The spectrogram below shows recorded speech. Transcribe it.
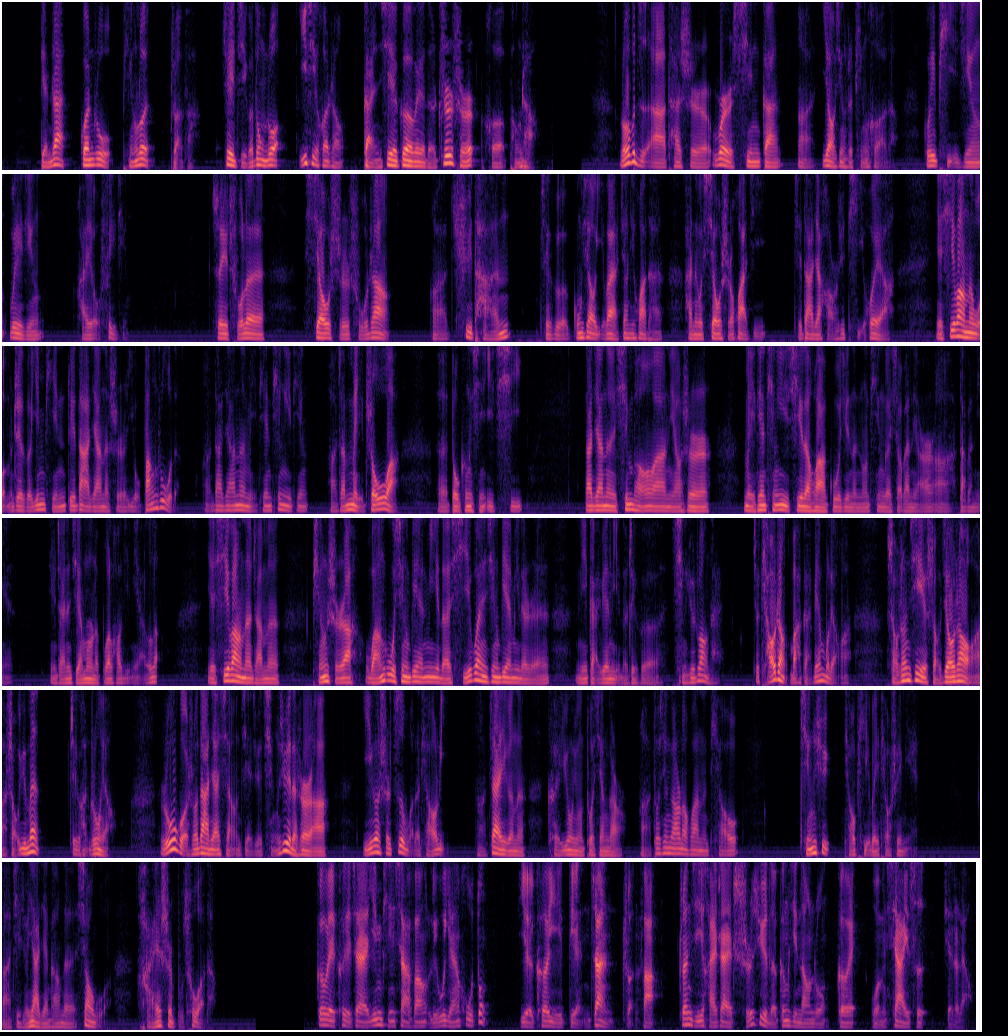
点赞、关注、评论、转发这几个动作一气呵成。感谢各位的支持和捧场。萝卜籽啊，它是味辛甘啊，药性是平和的，归脾经、胃经，还有肺经。所以，除了消食除胀、啊祛痰这个功效以外，降气化痰还能够消食化积，其实大家好好去体会啊。也希望呢，我们这个音频对大家呢是有帮助的啊。大家呢每天听一听啊，咱每周啊，呃都更新一期。大家呢新朋友啊，你要是每天听一期的话，估计呢能听个小半年啊，大半年，因为咱这节目呢播了好几年了。也希望呢，咱们平时啊顽固性便秘的、习惯性便秘的人，你改变你的这个情绪状态，就调整吧，改变不了啊，少生气、少焦躁啊，少郁闷，这个很重要。如果说大家想解决情绪的事儿啊，一个是自我的调理啊，再一个呢，可以用用多仙膏啊。多仙膏的话呢，调情绪、调脾胃、调睡眠，啊，解决亚健康的效果还是不错的。各位可以在音频下方留言互动，也可以点赞转发。专辑还在持续的更新当中，各位，我们下一次接着聊。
